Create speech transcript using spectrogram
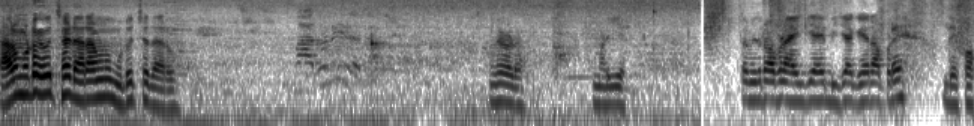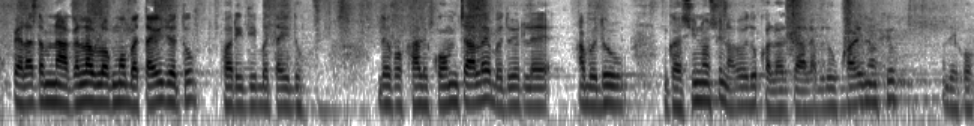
તારું મોટું એવું જ છે, ડરાવણું મોટું જ છે તારું. લેવડો. મળીએ. તો મિત્રો આપણે આવી ગયા બીજા ઘેર આપણે. દેખો પહેલાં તમને આગળના વ્લોગમાં બતાવ્યું જ હતું. ફરીથી બતાવી દઉં. દેખો ખાલી કોમ ચાલે બધું એટલે આ બધું ઘસી નાખ્યું ને હવે બધું કલર ચાલે. બધું ઉખાડી નાખ્યું. દેખો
